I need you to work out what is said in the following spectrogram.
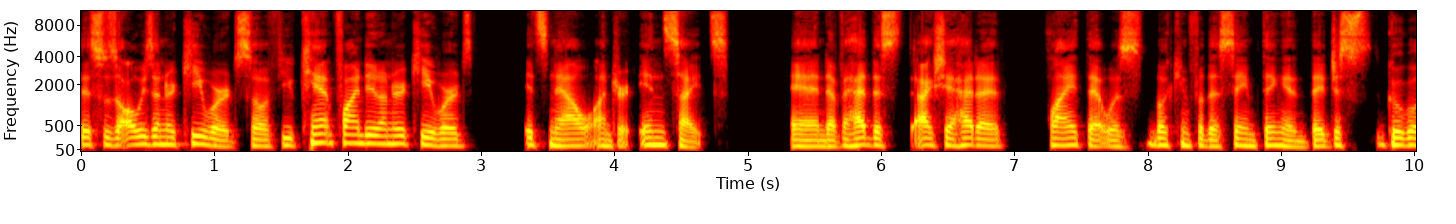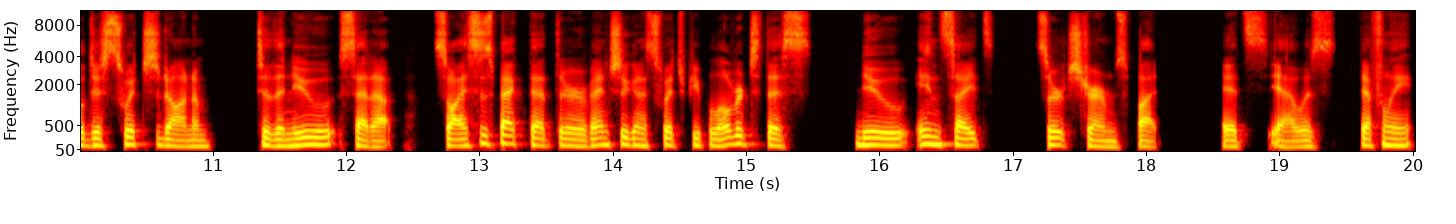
this was always under keywords. So if you can't find it under keywords, it's now under insights. And I've had this actually, I had a client that was looking for the same thing and they just Google just switched it on them to the new setup. So I suspect that they're eventually going to switch people over to this new insights search terms, but it's yeah, it was definitely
